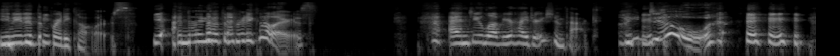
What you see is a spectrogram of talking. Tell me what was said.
You needed the pretty colors. Yeah. And now you have the pretty colors. And you love your hydration pack. I do.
